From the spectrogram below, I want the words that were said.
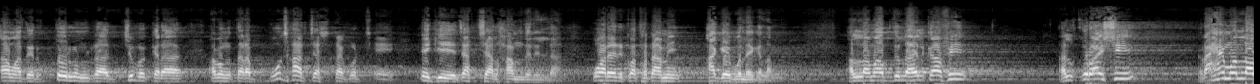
আমাদের তরুণরা, যুবকেরা এবং তারা বোঝার চেষ্টা করছে, এগিয়ে যাচ্ছে, আলহামদুলিল্লাহ। পরের কথাটা আমি আগে বলে গেলাম। আল্লাহ আবদুল্লাহ আল কাফি, আল কুরাইশি, রাহেমুল্লাহ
